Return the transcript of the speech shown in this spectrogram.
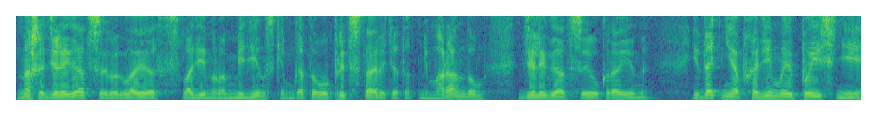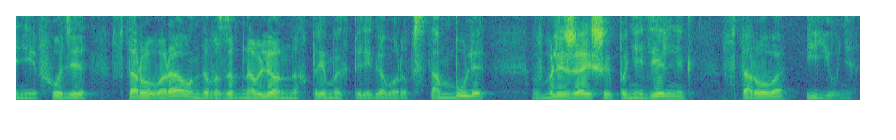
Наша делегация во главе с Владимиром Мединским готова представить этот меморандум делегации Украины и дать необходимые пояснения в ходе второго раунда возобновленных прямых переговоров в Стамбуле в ближайший понедельник, 2 июня.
